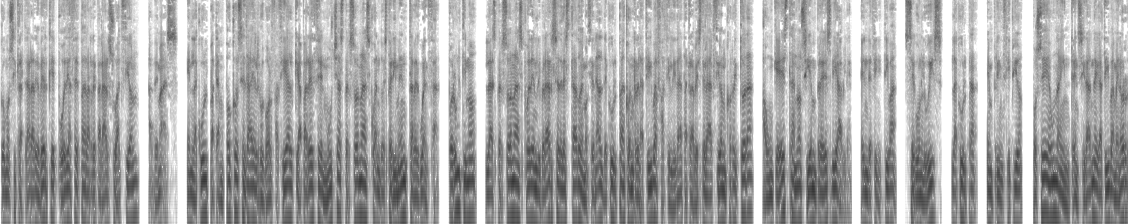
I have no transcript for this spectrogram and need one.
como si tratara de ver qué puede hacer para reparar su acción. Además, en la culpa tampoco se da el rubor facial que aparece en muchas personas cuando experimenta vergüenza. Por último, las personas pueden librarse del estado emocional de culpa con relativa facilidad a través de la acción correctora, aunque esta no siempre es viable. En definitiva, según Luis, la culpa, en principio, posee una intensidad negativa menor,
